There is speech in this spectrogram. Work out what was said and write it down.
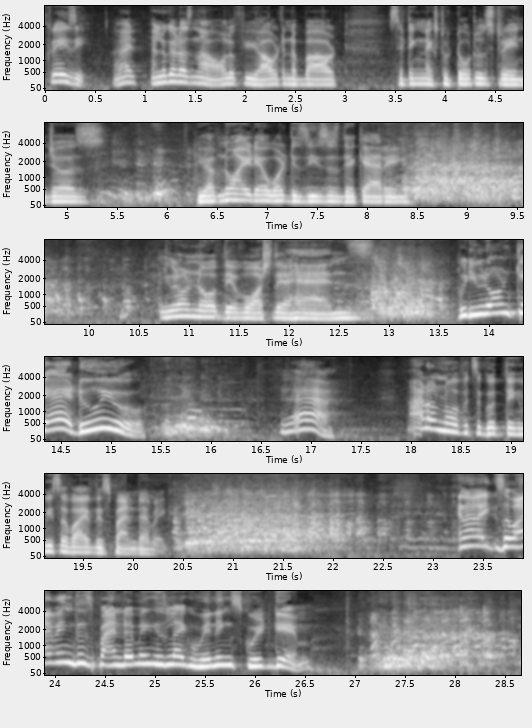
Crazy, right? And look at us now, all of you out and about, sitting next to total strangers. You have no idea what diseases they're carrying. You don't know if they've washed their hands. But you don't care, do you? Yeah. I don't know if it's a good thing we survived this pandemic. And I like surviving this pandemic is like winning Squid Game.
